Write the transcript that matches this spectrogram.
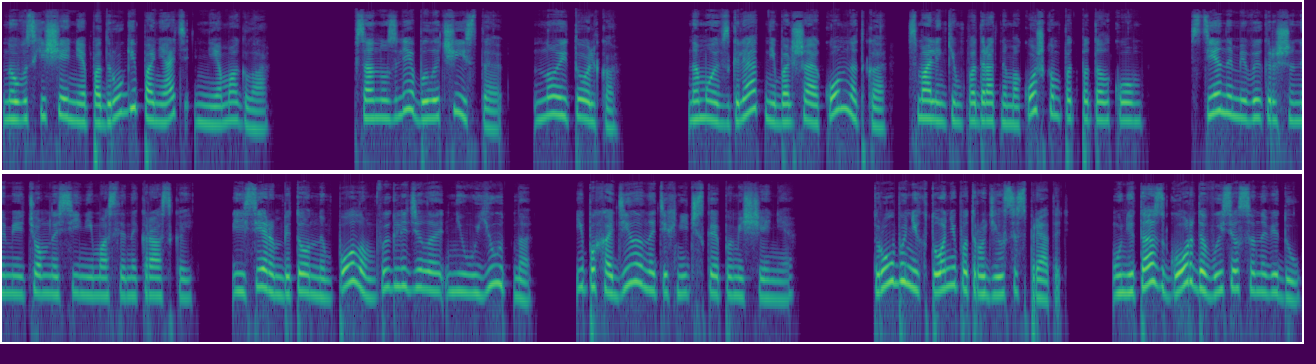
но восхищение подруги понять не могла. В санузле было чисто, но и только. На мой взгляд, небольшая комнатка с маленьким квадратным окошком под потолком, стенами, выкрашенными темно-синей масляной краской, и серым бетонным полом выглядела неуютно и походила на техническое помещение. Трубы никто не потрудился спрятать. Унитаз гордо высился на виду.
